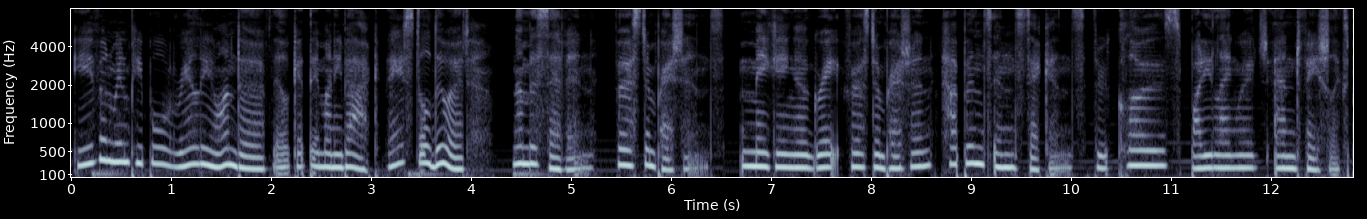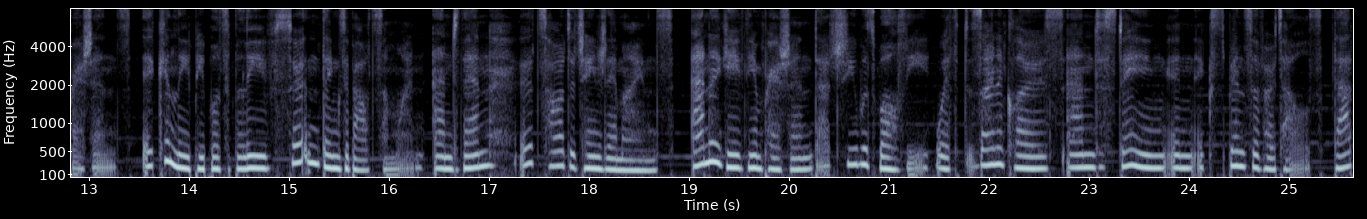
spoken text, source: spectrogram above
Even when people really wonder if they'll get their money back, they still do it. Number seven, First impressions. Making a great first impression happens in seconds through clothes, body language, and facial expressions. It can lead people to believe certain things about someone, and then it's hard to change their minds. Anna gave the impression that she was wealthy with designer clothes and staying in expensive hotels that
